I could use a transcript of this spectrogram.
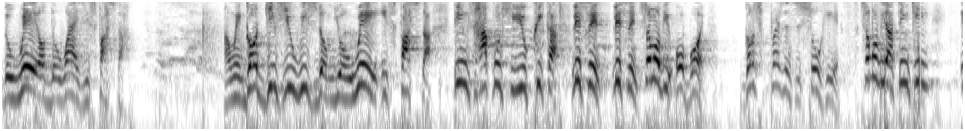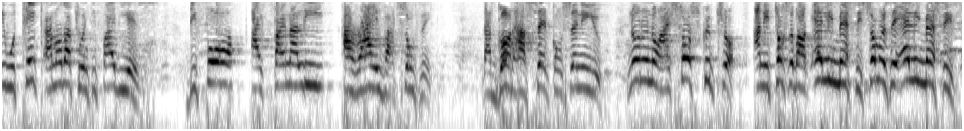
the way of the wise is faster. And when God gives you wisdom, your way is faster. Things happen to you quicker. Listen, listen. Some of you, oh boy, God's presence is so here. Some of you are thinking it will take another 25 years before I finally arrive at something that God has said concerning you. No, no, no. I saw scripture and it talks about early mercy. Someone say early mercies.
